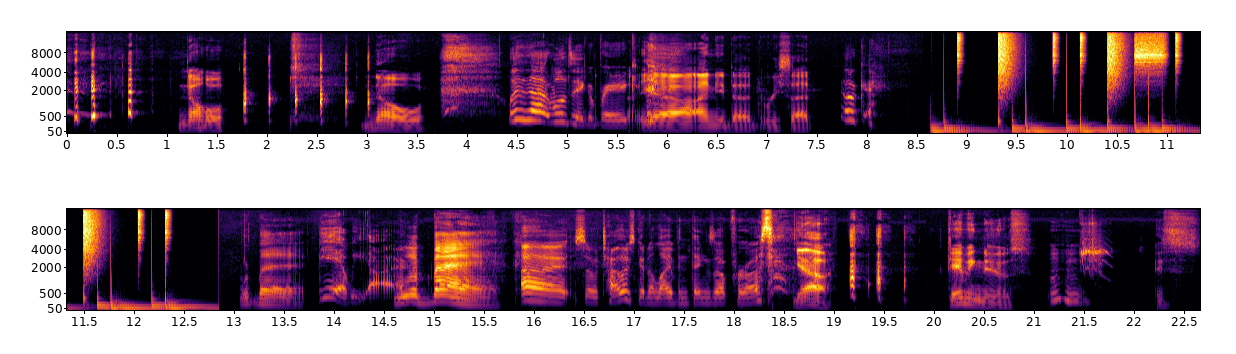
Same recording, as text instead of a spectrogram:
no. No. With that, we'll take a break. Yeah, I need to reset. Okay. We're back. Yeah, we are. We're back. Uh, so Tyler's gonna liven things up for us. Yeah. Gaming news hmm is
